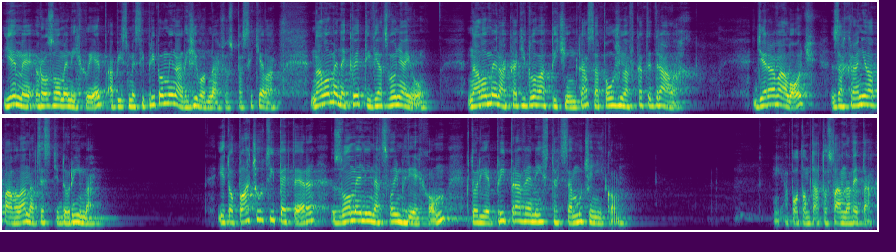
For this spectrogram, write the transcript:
Jeme rozlomený chlieb, aby sme si pripomínali život nášho spasiteľa. Nalomené kvety viac voňajú. Nalomená kadidlová tyčinka sa používa v katedrálach. Deravá loď zachránila Pavla na ceste do Ríma. Je to plačúci Peter, zlomený nad svojim hriechom, ktorý je pripravený stať sa mučeníkom. A potom táto slávna veta.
